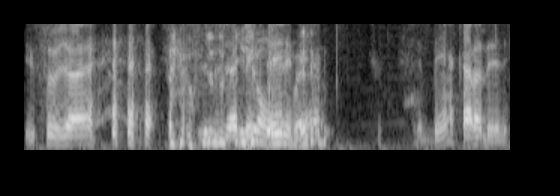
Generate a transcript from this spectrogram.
Isso já é, O filho isso do já é Kim bem Jong-un, dele, bem, velho. é bem a cara dele.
